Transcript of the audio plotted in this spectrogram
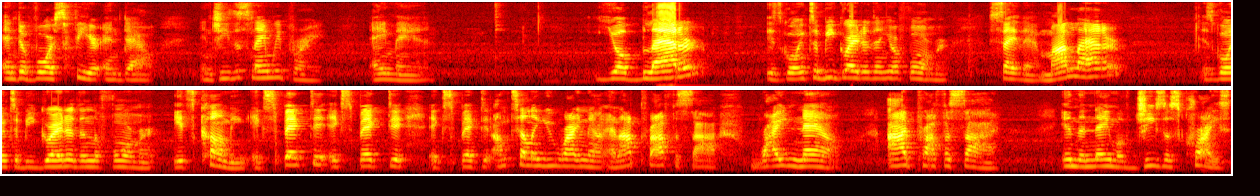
and divorce fear and doubt. In Jesus' name we pray. Amen. Your bladder is going to be greater than your former. Say that. My latter is going to be greater than the former. It's coming. Expect it, expect it, expect it. I'm telling you right now, and I prophesy right now. I prophesy in the name of Jesus Christ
